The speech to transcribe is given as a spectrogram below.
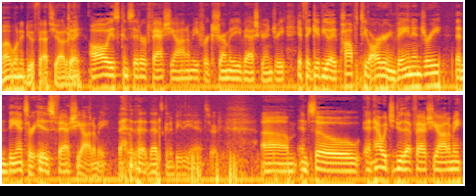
uh, want to do a fasciotomy. Good. Always consider fasciotomy for extremity vascular injury. If they give you a popliteal artery and vein injury, then the answer is fasciotomy. That- That's going to be the answer. Um, and so, and how would you do that fasciotomy?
